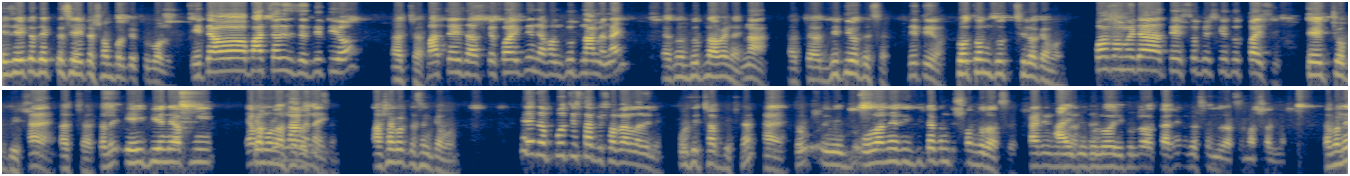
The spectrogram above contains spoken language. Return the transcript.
এই যে এটা দেখতেছি এটা সম্পর্কে একটু বলেন। এটাও বাচ্চা দিচ্ছে দ্বিতীয়। আচ্ছা। বাচ্চা দিচ্ছে আজকে কয়েকদিন এখন দুধ নামে নাই। এখন দুধ নামে নাই? না। আচ্ছা দ্বিতীয় দেশে? দ্বিতীয়। প্রথম দুধ ছিল কেমন? প্রথম এটা তেইশ চব্বিশ কি দুধ পাইছি। তেইশ চব্বিশ? হ্যাঁ। আচ্ছা তাহলে এই বিয়ে আপনি কেমন আশা করতেছেন? আশা করতেছেন কেমন? পঁচিশ ছাব্বিশ হবে আল্লাহ দিলে। পঁচিশ ছাব্বিশ না হ্যাঁ। তো ওলানের কিন্তু সুন্দর আছে। কাহিনীগুলো সুন্দর আছে মার্শাল্লাহ তার মানে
